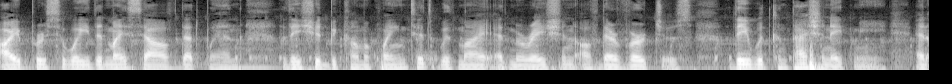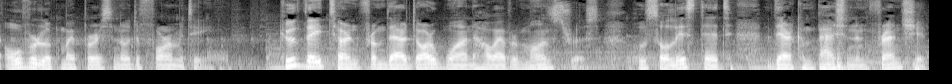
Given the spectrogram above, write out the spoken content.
I persuaded myself that when they should become acquainted with my admiration of their virtues, they would compassionate me and overlook my personal deformity. Could they turn from their door one, however monstrous, who solicited their compassion and friendship?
